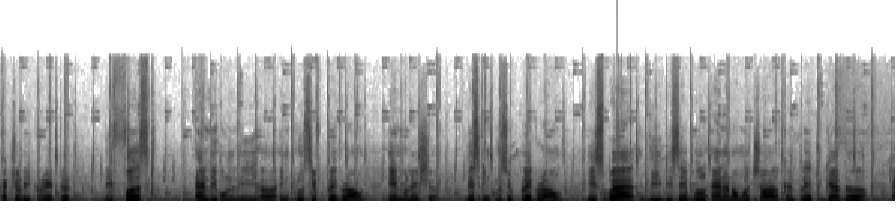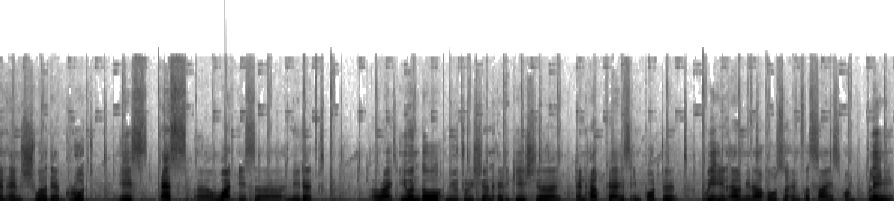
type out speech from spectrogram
actually created the first and the only uh, inclusive playground in Malaysia. This inclusive playground is where the disabled and a normal child can play together and ensure their growth is as uh, what is uh, needed. All right. Even though nutrition, education, and healthcare is important, we in Elmina also emphasize on play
